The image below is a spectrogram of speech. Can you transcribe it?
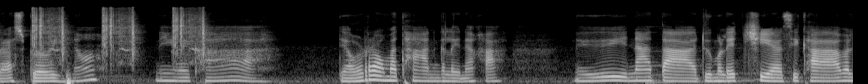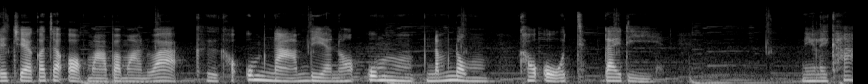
ราสเบอร์รี่เนาะนี่เลยค่ะ เดี๋ยวเรามาทานกันเลยนะคะนี่หน้าตาดูเมล็ดเชียสิคะเมล็ดเชียก็จะออกมาประมาณว่า คือเขาอุ้มน้ำเดียเนาะอุ้มน้ำนมข้าวโอ๊ตได้ดี นี่เลยค่ะ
